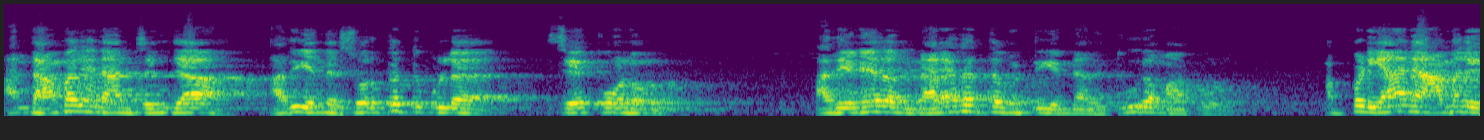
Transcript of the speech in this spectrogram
அந்த அமலை நான் செஞ்சா அது என்னை சொர்க்கத்துக்குள்ள சேர்க்கணும். அதே நேரம் நரகத்தை விட்டு என்னை அது தூரமாக்கணும். அப்படியான அமலை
